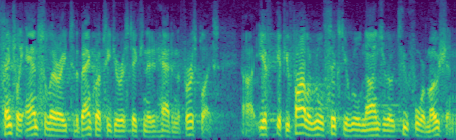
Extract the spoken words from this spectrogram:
essentially ancillary to the bankruptcy jurisdiction that it had in the first place. Uh, if if you file a Rule 60 or Rule 9024 motion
